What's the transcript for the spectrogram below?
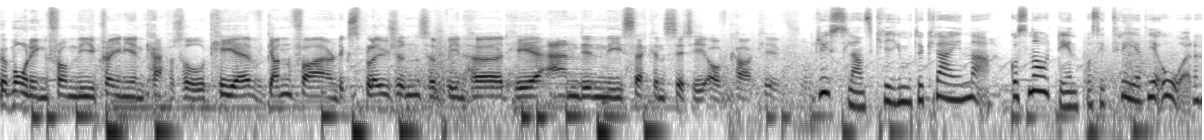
Good morning from the Ukrainian capital, Kiev. Gunfire and explosions have been heard here and in the second city of Kharkiv. Rysslands krig mot Ukraina går snart in på sitt tredje år.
